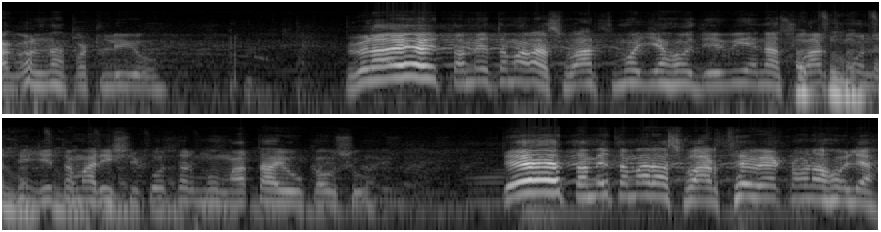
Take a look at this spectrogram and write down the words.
વાગલના પટલીઓ. વેળાએ તમે તમારા સ્વાર્થમાં જ્યાં દેવી એના સ્વાર્થમાં નથી જે તમારી શિકોતર હું માતા એવું કહું છું. તે તમે તમારા સ્વાર્થે વેકણો હોલ્યા.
